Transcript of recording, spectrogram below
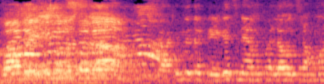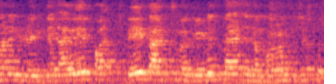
Starting with the greatest name of Allah is Rahman and Rahim. Then I will pay thanks to my greatest parents and number one teacher, for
